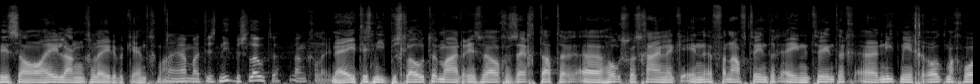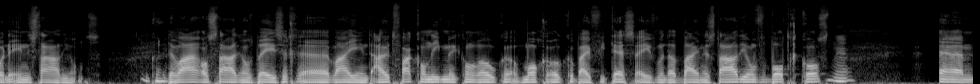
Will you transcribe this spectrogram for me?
dit is al heel lang geleden bekendgemaakt. Nou ja, maar het is niet besloten, lang geleden. Nee, het is niet besloten, maar er is wel gezegd dat er eh, hoogstwaarschijnlijk in, vanaf 2021 eh, niet meer gerookt mag worden in de stadions. Oké. Er waren al stadions bezig eh, waar je in het uitvak al niet meer kon roken of mocht roken. Bij Vitesse heeft me dat bijna een stadionverbod gekost. Ja. Ehm,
